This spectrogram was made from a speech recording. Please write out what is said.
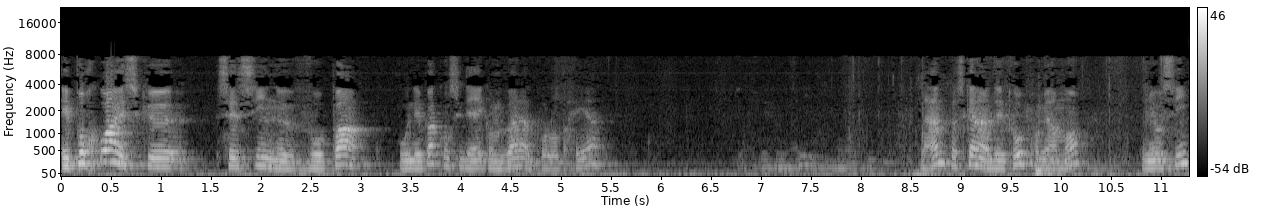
Et pourquoi est-ce que celle-ci ne vaut pas ou n'est pas considérée comme valable pour l'udhiyah Parce qu'elle a un défaut, premièrement, mais aussi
